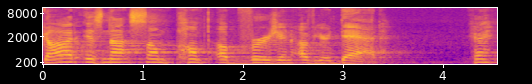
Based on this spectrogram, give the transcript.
God is not some pumped up version of your dad. Okay?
